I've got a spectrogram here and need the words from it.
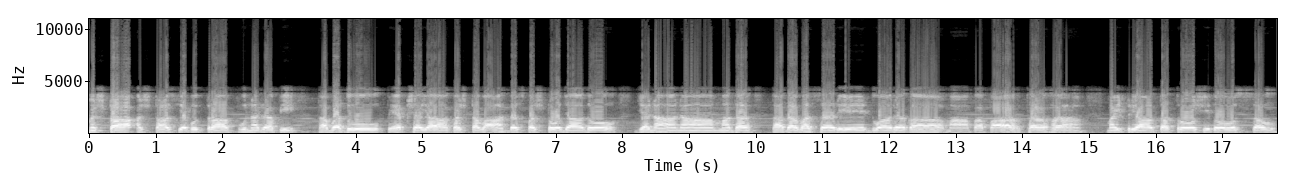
मिष्टा अष्टास्य पुत्रा पुनरपि तव दूपेक्षया कष्टवादस्पष्टो जादो। जनानामध तदवसरे द्वारकामापपार्थः। मैत्र्या तत्रोषितोऽसौ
